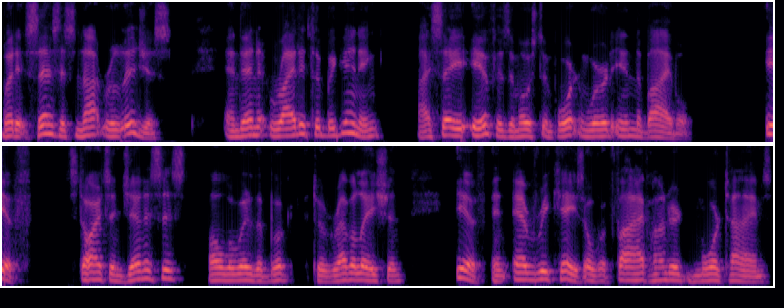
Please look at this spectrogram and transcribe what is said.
but it says it's not religious. And then right at the beginning, I say if is the most important word in the Bible. If starts in Genesis all the way to the book to Revelation. If in every case, over 500 more times,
